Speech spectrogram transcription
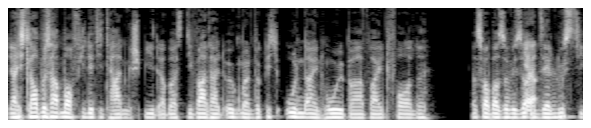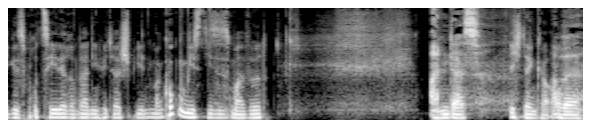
Ja, ich glaube, es haben auch viele Titanen gespielt, aber die waren halt irgendwann wirklich uneinholbar weit vorne. Das war aber sowieso ja. ein sehr lustiges Prozedere bei den Hüterspielen. Mal gucken, wie es dieses Mal wird. Anders. Ich denke auch. Aber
